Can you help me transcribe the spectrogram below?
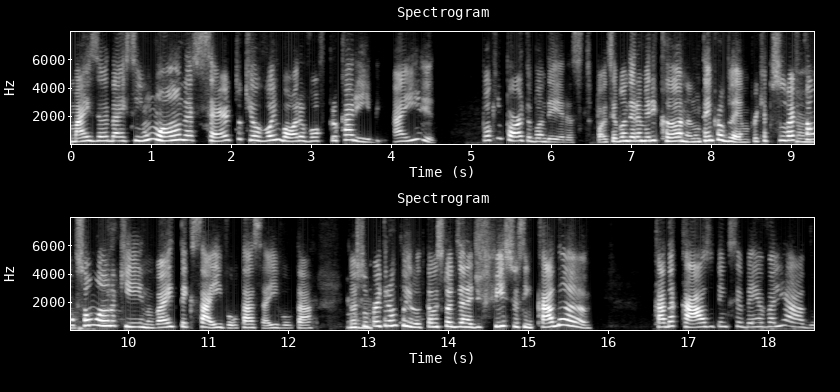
mas eu daí assim, um ano é certo que eu vou embora, eu vou para o Caribe. Aí pouco importa bandeiras, pode ser bandeira americana, não tem problema, porque a pessoa vai ficar ah. só um ano aqui, não vai ter que sair, voltar, sair, voltar. Então é uhum. é super tranquilo. Então, estou dizendo, é difícil, assim, cada, cada caso tem que ser bem avaliado.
